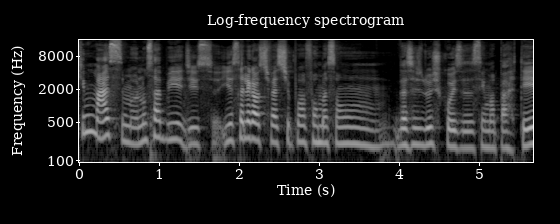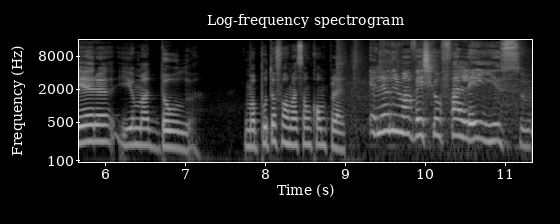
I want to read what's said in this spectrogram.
Que máximo, eu não sabia disso. Ia ser legal se tivesse, tipo, uma formação dessas duas coisas, assim, uma parteira e uma doula. Uma puta formação completa. Eu lembro de uma vez que eu falei isso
